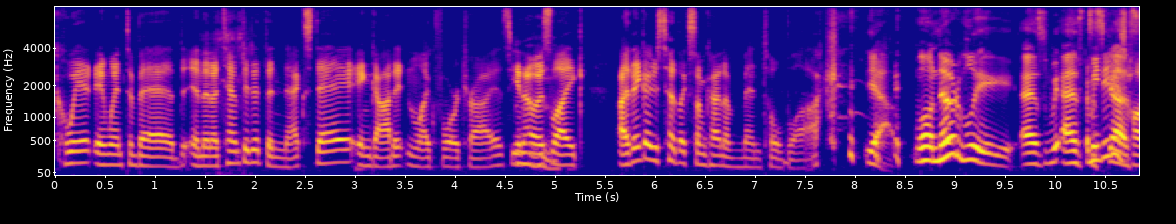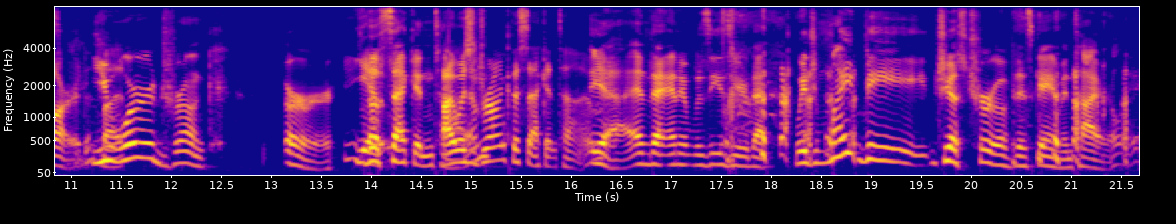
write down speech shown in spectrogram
quit and went to bed and then attempted it the next day and got it in like four tries. You know, it's Mhm. like I think I just had like some kind of mental block. Yeah. Well, notably, as we as I mean, discussed, it is hard. you but were drunk, er, Yeah, the second time. I was drunk the second time. Yeah, and that and it was easier that, which might be just true of this game entirely.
